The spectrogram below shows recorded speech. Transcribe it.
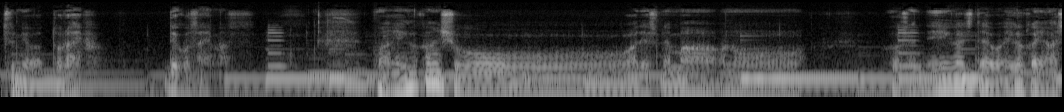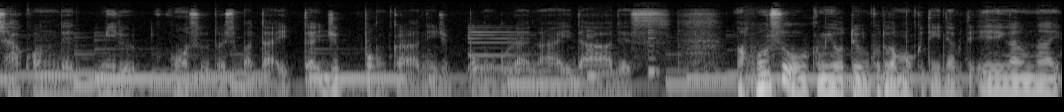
つ目はドライブでございます。まあ、映画鑑賞はですねまああのそうですね映画自体は映画館に足運んで見る本数としては大体10本から20本ぐらいの間です。まあ、本数を多く見ようということが目的でなくて映画の内、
